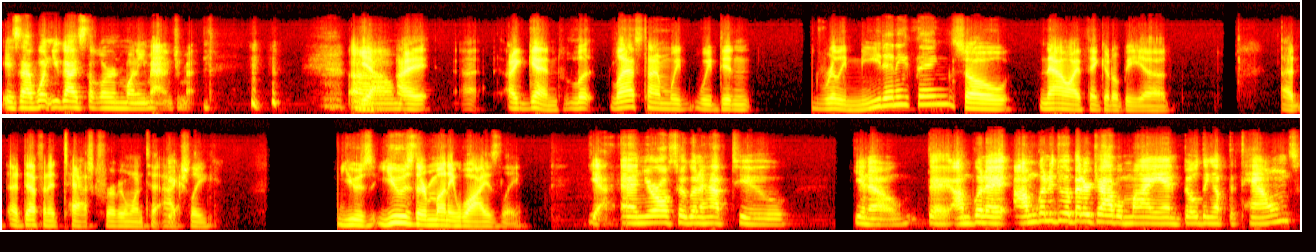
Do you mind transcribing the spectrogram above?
is I want you guys to learn money management. yeah Um, I, I again l- last time we we didn't really need anything so now i think it'll be a a, a definite task for everyone to actually use use their money wisely Yeah, and you're also going to have to, you know, the, I'm gonna I'm gonna do a better job on my end building up the towns,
